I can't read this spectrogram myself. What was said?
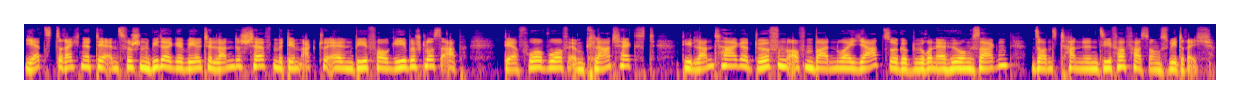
Jetzt rechnet der inzwischen wiedergewählte Landeschef mit dem aktuellen BVG-Beschluss ab. Der Vorwurf im Klartext, die Landtage dürfen offenbar nur Ja zur Gebührenerhöhung sagen, sonst handeln sie verfassungswidrig.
